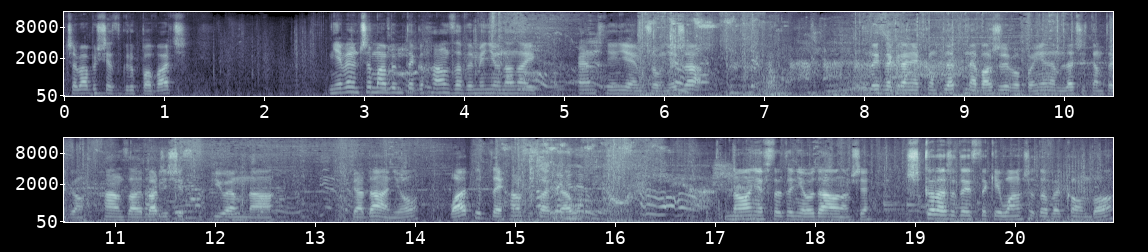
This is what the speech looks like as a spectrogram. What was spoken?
Trzeba by się zgrupować. Nie wiem czemu bym tego Hansa wymienił na najchętniej, nie wiem, żołnierza. Tutaj zagrania kompletne warzywo, powinienem leczyć tamtego Hansa, ale bardziej się skupiłem na gadaniu. Ładnie tutaj Hans zagrał. No niestety nie udało nam się. Szkoda, że to jest takie one-shotowe combo.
